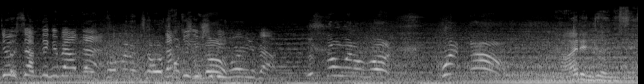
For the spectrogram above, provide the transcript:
Do something about that. Come in and tell us That's what, what you, you know. should be worried about. There's nowhere to run. I didn't do anything.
